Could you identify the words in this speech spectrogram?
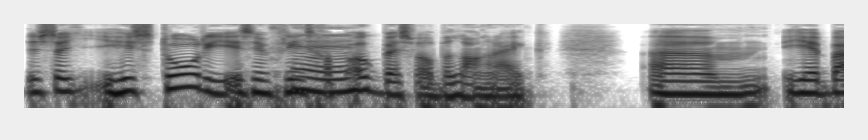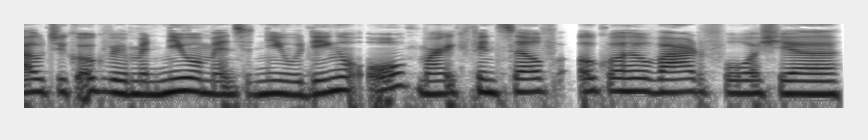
Dus dat je historie is in vriendschap mm. ook best wel belangrijk. Um, je bouwt natuurlijk ook weer met nieuwe mensen nieuwe dingen op. Maar ik vind het zelf ook wel heel waardevol als je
